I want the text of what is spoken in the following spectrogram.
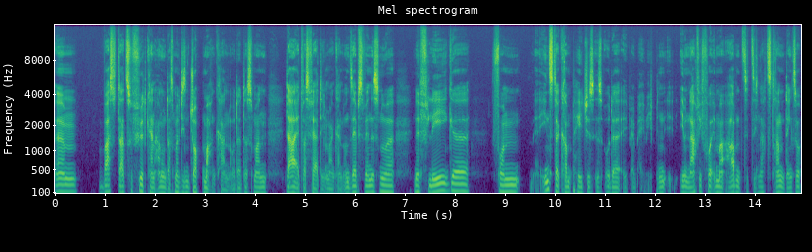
ähm, was dazu führt, keine Ahnung, dass man diesen Job machen kann oder dass man da etwas fertig machen kann. Und selbst wenn es nur eine Pflege von Instagram-Pages ist oder ich bin eben nach wie vor immer abends sitze ich nachts dran und denke so,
